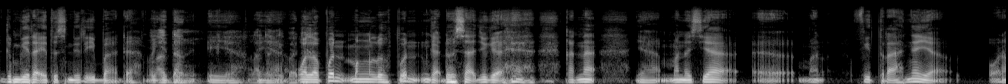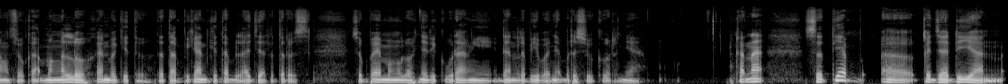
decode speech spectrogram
gembira itu sendiri ibadah begitu. Ladang, Iya, ya, ladang iya. ibadah. Walaupun mengeluh pun nggak dosa juga karena ya manusia eh, man- fitrahnya ya orang suka mengeluh kan begitu. Tetapi kan kita belajar terus supaya mengeluhnya dikurangi dan lebih banyak bersyukurnya. Karena setiap eh, kejadian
